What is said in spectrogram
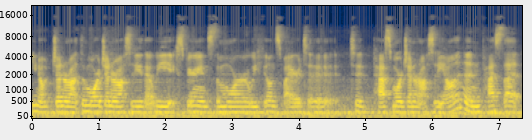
you know, genero- the more generosity that we experience, the more we feel inspired to to pass more generosity on and pass that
